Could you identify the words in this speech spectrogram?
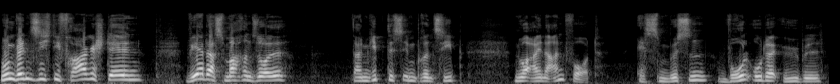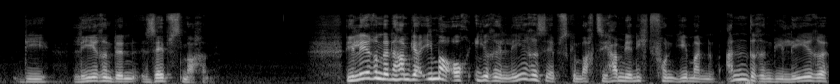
Nun, wenn Sie sich die Frage stellen, wer das machen soll, dann gibt es im Prinzip nur eine Antwort. Es müssen wohl oder übel die Lehrenden selbst machen. Die Lehrenden haben ja immer auch ihre Lehre selbst gemacht. Sie haben ja nicht von jemandem anderen die Lehre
